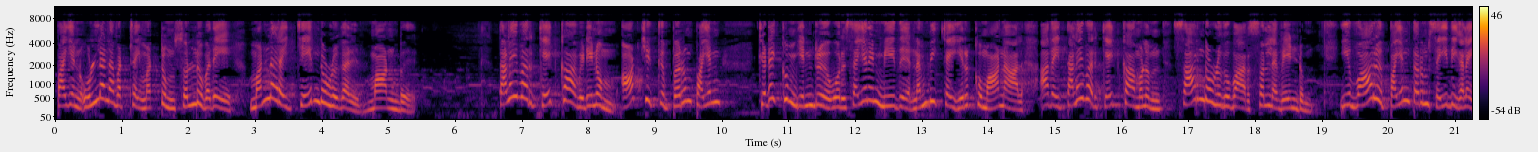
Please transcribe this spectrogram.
பயன் உள்ளனவற்றை மட்டும் சொல்லுவதே மன்னரைச் சேர்ந்தொழுகல் மாண்பு. தலைவர் கேட்காவிடினும் ஆட்சிக்கு பெரும் பயன் கிடைக்கும் என்று ஒரு செயலின் மீது நம்பிக்கை இருக்குமானால் அதை தலைவர் கேட்காமலும் சார்ந்தொழுகுவார் சொல்ல வேண்டும். இவ்வாறு பயன் தரும் செய்திகளை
